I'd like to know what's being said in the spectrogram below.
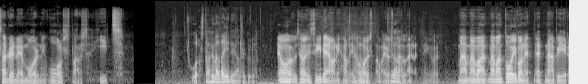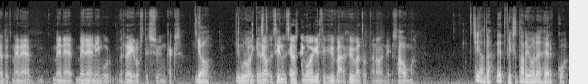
Saturday Morning All Stars Hits. Kuulostaa hyvältä idealta kyllä. Joo, se, on, se idea on ihan, ihan loistava just joo. tällainen. Että, niin kuin, että mä, mä, vaan, mä vaan toivon, että, että nämä piirretyt menee, menee, menee niin kuin reilusti synkäksi. Joo, niin kuin oikeasti. Se, siinä, se on niin kuin oikeasti hyvä, hyvä tota noin, niin, sauma. Sieltä Netflix tarjoilee herkkua.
